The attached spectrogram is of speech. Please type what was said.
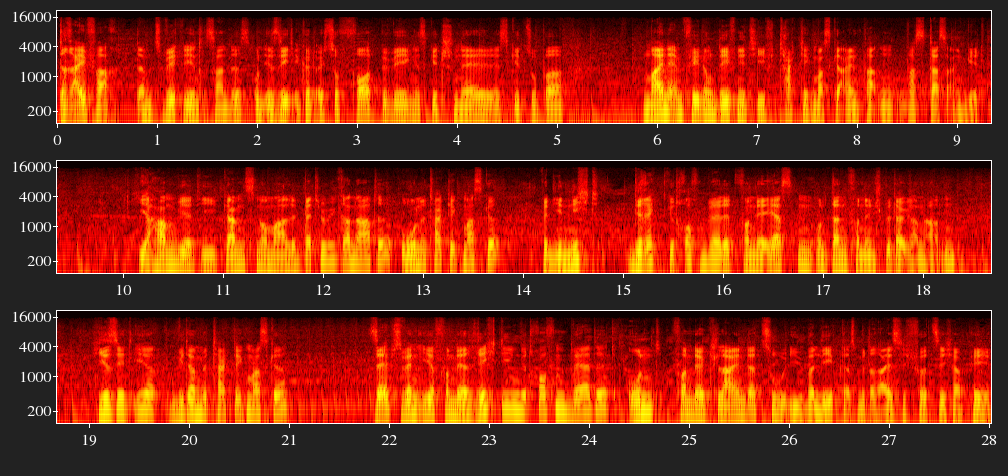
Dreifach, damit es wirklich interessant ist. Und ihr seht, ihr könnt euch sofort bewegen, es geht schnell, es geht super. Meine Empfehlung definitiv Taktikmaske einpacken, was das angeht. Hier haben wir die ganz normale Battery-Granate ohne Taktikmaske. Wenn ihr nicht direkt getroffen werdet von der ersten und dann von den Splittergranaten. Hier seht ihr wieder mit Taktikmaske. Selbst wenn ihr von der richtigen getroffen werdet und von der kleinen dazu, ihr überlebt das mit 30, 40 HP.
